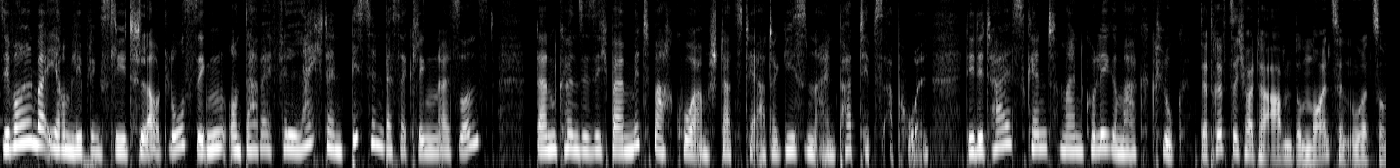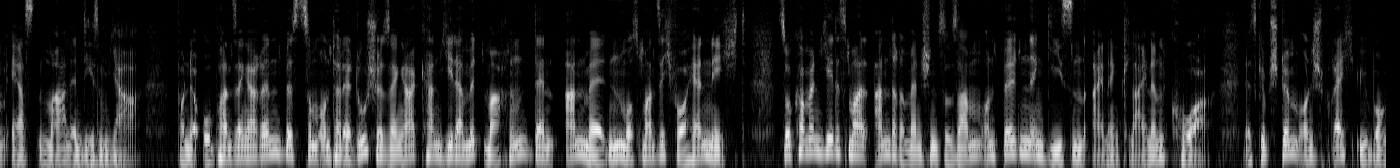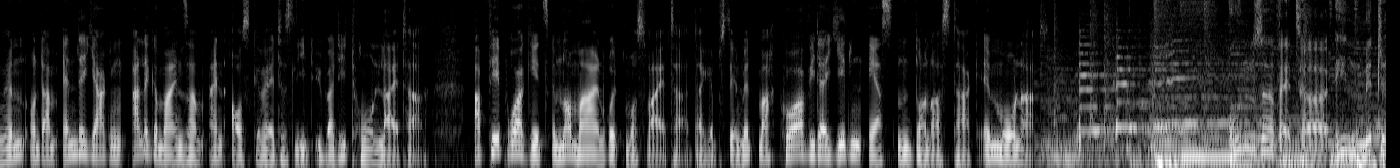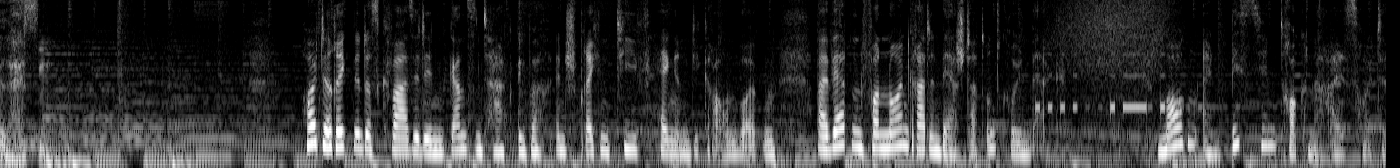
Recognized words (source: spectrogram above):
Sie wollen bei Ihrem Lieblingslied laut lossingen und dabei vielleicht ein bisschen besser klingen als sonst? Dann können Sie sich beim Mitmachchor am Stadttheater Gießen ein paar Tipps abholen. Die Details kennt mein Kollege Marc Klug. Der trifft sich heute Abend um 19 Uhr zum ersten Mal in diesem Jahr. Von der Opernsängerin bis zum Unter der Dusche Sänger kann jeder mitmachen, denn anmelden muss man sich vorher nicht. So kommen jedes Mal andere Menschen zusammen und bilden in Gießen einen kleinen Chor. Es gibt Stimm- und Sprechübungen und am Ende jagen alle gemeinsam ein ausgewähltes Lied über die Tonleiter. Ab Februar geht's im normalen Rhythmus weiter. Da gibt's den Mitmachchor wieder jeden ersten Donnerstag im Monat. Unser Wetter in Mittelhessen. Heute regnet es quasi den ganzen Tag über. Entsprechend tief hängen die grauen Wolken. Bei Werten von 9 Grad in Bärstadt und Grünberg. Morgen ein bisschen trockener als heute.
